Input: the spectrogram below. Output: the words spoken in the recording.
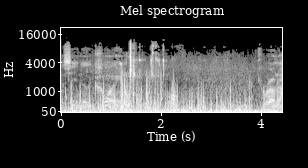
I see another coin. Corona.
